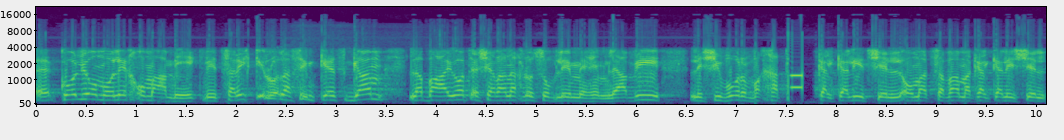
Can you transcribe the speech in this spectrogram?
אה, כל יום הולך ומעמיק, וצריך כאילו לשים קץ גם לבעיות אשר אנחנו סובלים מהן, להביא לשיבור רווחתה הכלכלית של, או מצבם הכלכלי של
